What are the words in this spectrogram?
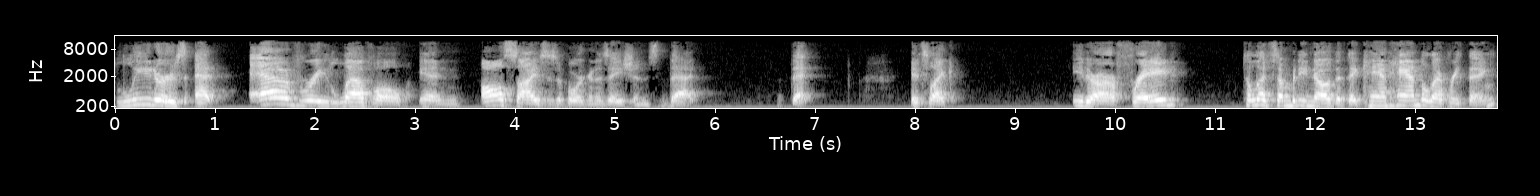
leaders at every level in all sizes of organizations that that it's like either are afraid to let somebody know that they can't handle everything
